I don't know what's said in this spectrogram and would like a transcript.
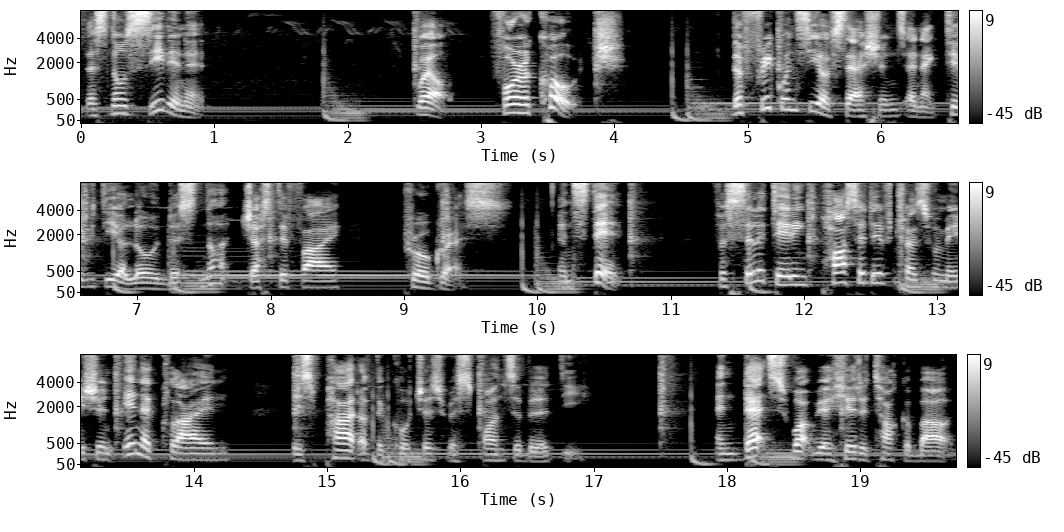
there's no seed in it. Well, for a coach, the frequency of sessions and activity alone does not justify progress. Instead, facilitating positive transformation in a client is part of the coach's responsibility. And that's what we're here to talk about.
